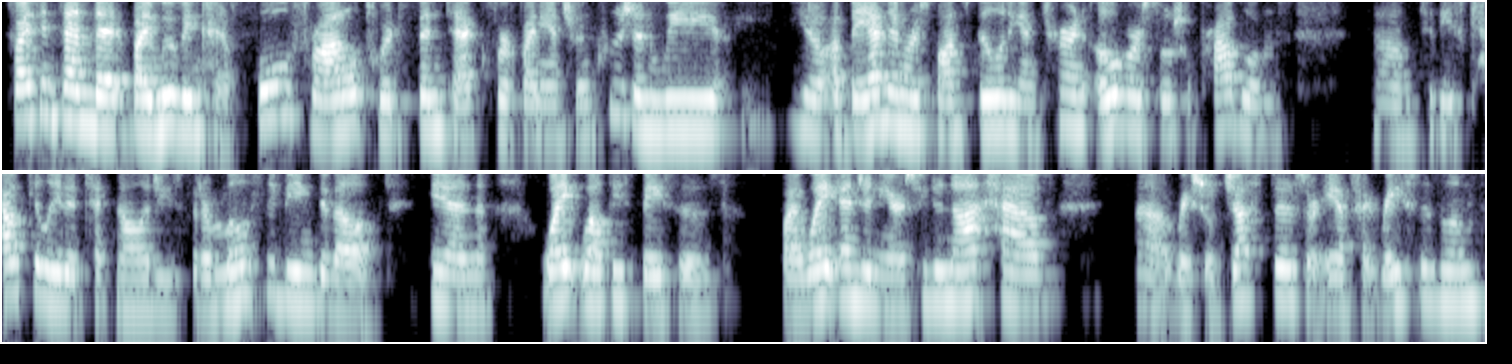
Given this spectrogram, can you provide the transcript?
So I contend that by moving kind of full throttle toward fintech for financial inclusion, we you know, abandon responsibility and turn over social problems um, to these calculated technologies that are mostly being developed in white wealthy spaces by white engineers who do not have uh, racial justice or anti-racism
